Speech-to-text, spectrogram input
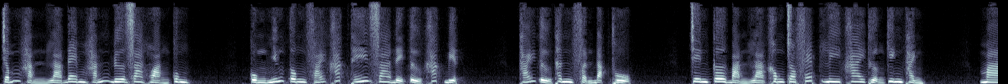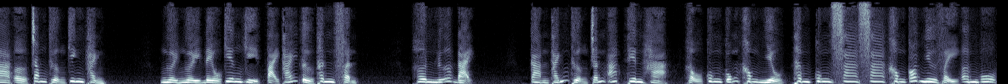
Chấm hẳn là đem hắn đưa ra hoàng cung. Cùng những tôn phái khác thế ra đệ tử khác biệt. Thái tử thân phận đặc thù. Trên cơ bản là không cho phép ly khai thượng kinh thành. Mà ở trong thượng kinh thành. Người người đều kiêng kỵ tại thái tử thân phận. Hơn nữa đại. Càn thánh thượng trấn áp thiên hạ. Hậu cung cũng không nhiều. Thâm cung xa xa không có như vậy âm u.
